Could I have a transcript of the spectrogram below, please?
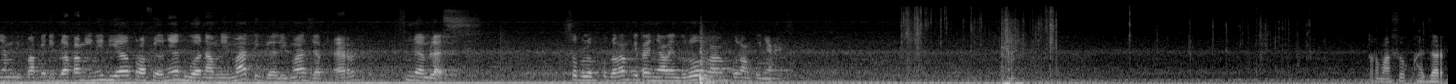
yang dipakai di belakang ini dia profilnya 265 35 ZR 19 sebelum ke belakang kita nyalain dulu lampu-lampunya. Termasuk hazard.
